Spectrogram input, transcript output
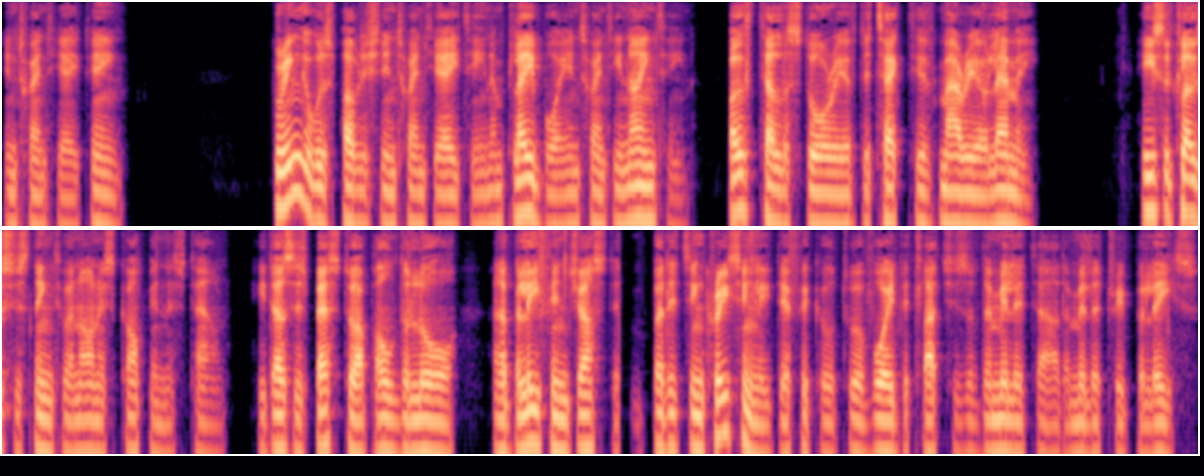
in 2018. Gringa was published in 2018 and Playboy in 2019. Both tell the story of Detective Mario Leme. He's the closest thing to an honest cop in this town he does his best to uphold the law and a belief in justice, but it's increasingly difficult to avoid the clutches of the militar, the military police,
